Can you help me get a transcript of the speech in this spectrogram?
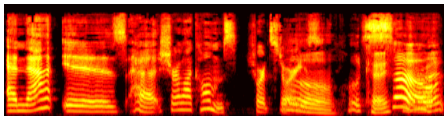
And that is uh, Sherlock Holmes short stories. Oh, okay. So right.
